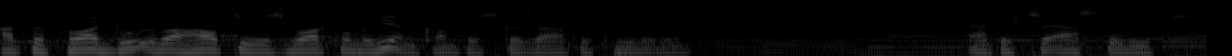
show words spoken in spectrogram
hat, bevor du überhaupt dieses Wort formulieren konntest, gesagt, ich liebe dich. Er hat dich zuerst geliebt.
